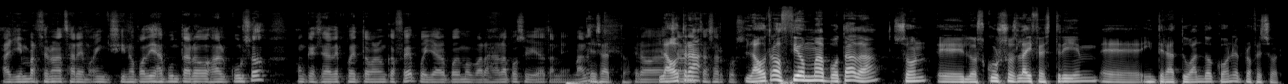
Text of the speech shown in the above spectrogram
allí en Barcelona estaremos. Y si no podéis apuntaros al curso, aunque sea después de tomar un café, pues ya lo podemos barajar la posibilidad también, ¿vale? Exacto. la, otra, la otra opción más votada son eh, los cursos live stream eh, interactuando con el profesor.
